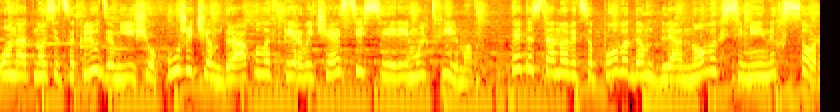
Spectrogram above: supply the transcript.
Он относится к людям еще хуже, чем Дракула в первой части серии мультфильмов. Это становится поводом для новых семейных ссор,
